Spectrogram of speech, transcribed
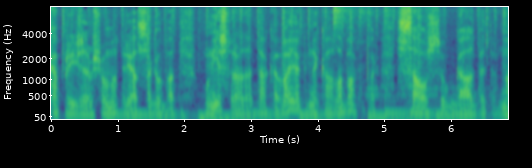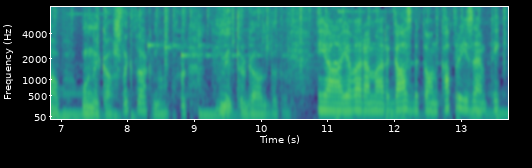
kaprīzēm šo materiālu saglabāt un iestrādāt tā, kā vajag, nekā labāk par sausu gāzbetonu nav. Un nekā sliktāk nav par mitru gāzbetonu. Jā, ja varam ar gāzbetonu kaprīzēm tikt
